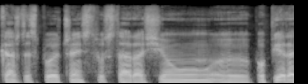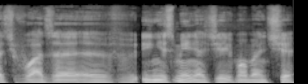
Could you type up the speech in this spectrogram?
każde społeczeństwo stara się popierać władzę i nie zmieniać jej w momencie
